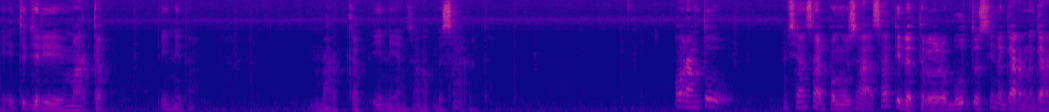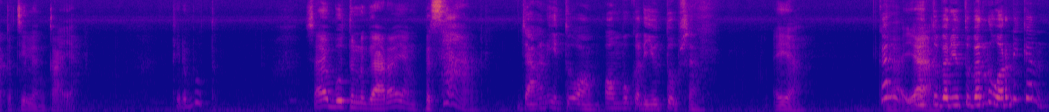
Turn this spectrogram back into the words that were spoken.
itu jadi market ini tuh. Market ini yang sangat besar. Orang tuh, misalnya saya pengusaha, saya tidak terlalu butuh sih negara-negara kecil yang kaya. Tidak butuh. Saya butuh negara yang besar. jangan itu om om buka di YouTube sah Iya. kan Ya, ya. youtuber youtuber luar nih kan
